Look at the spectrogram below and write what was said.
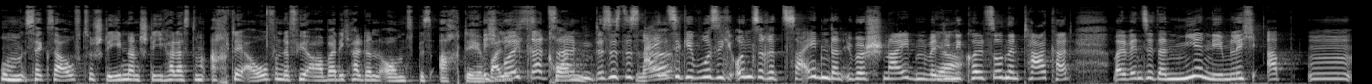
um 6 Uhr aufzustehen, dann stehe ich halt erst um 8 Uhr auf und dafür arbeite ich halt dann abends bis 8 Uhr. Ich wollte gerade sagen, das ist das ne? Einzige, wo sich unsere Zeiten dann überschneiden, wenn Ja. die Nicole so einen Tag hat. Weil wenn sie dann mir nämlich ab, mh,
